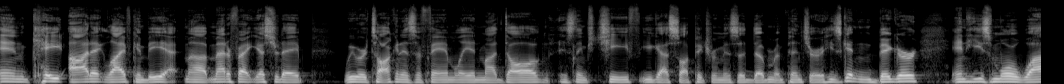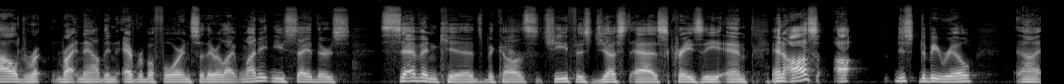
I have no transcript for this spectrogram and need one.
and chaotic life can be. Uh, matter of fact, yesterday we were talking as a family, and my dog, his name's Chief. You guys saw a picture of him as a Doberman Pinscher. He's getting bigger and he's more wild r- right now than ever before. And so they were like, "Why didn't you say there's?" seven kids because Chief is just as crazy and and also uh, just to be real, uh,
